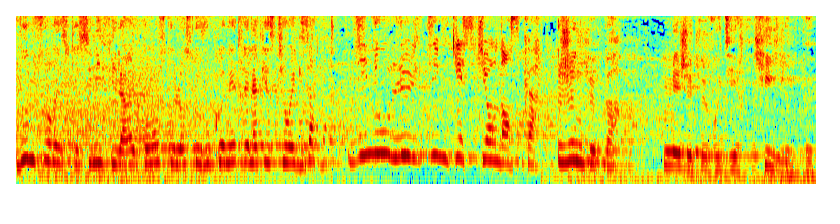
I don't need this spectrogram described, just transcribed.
Vous ne saurez ce que signifie la réponse que lorsque vous connaîtrez la question exacte. Dis-nous l'ultime question dans ce cas. Je ne peux pas, mais je peux vous dire qui le peut.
